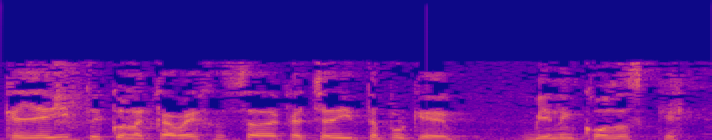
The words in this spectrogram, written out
calladito y con la cabeza cachadita porque vienen cosas que...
